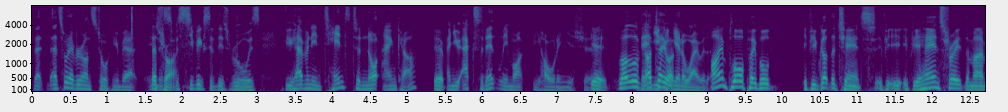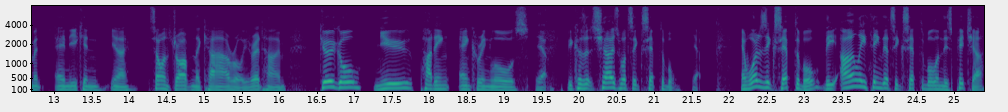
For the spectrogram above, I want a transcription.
That that's what everyone's talking about. In That's the right. Specifics of this rule is if you have an intent to not anchor, Yep. and you accidentally might be holding your shirt. Yeah. Well, look, I'll you tell you what. get away with it. I implore people if you've got the chance, if you, if you're hands free at the moment and you can, you know, someone's driving the car or you're at home, Google new putting anchoring laws. Yep. Because it shows what's acceptable. Yep. And what is acceptable? The only thing that's acceptable in this picture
